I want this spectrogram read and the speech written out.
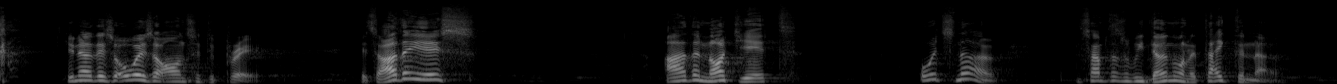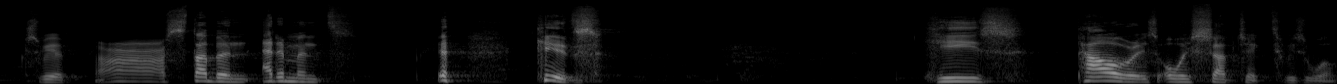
you know, there's always an answer to prayer. It's either yes, either not yet, or it's no. And sometimes we don't want to take the no because we're ah, stubborn, adamant kids. His power is always subject to His will.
